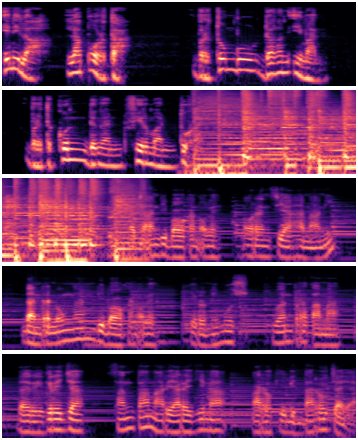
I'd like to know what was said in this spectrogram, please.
Inilah Laporta, bertumbuh dalam iman, bertekun dengan firman Tuhan. Bacaan dibawakan oleh Lorencia Hanani dan renungan dibawakan oleh Hieronymus Tuan Pratama dari Gereja Santa Maria Regina, Paroki Bintaro Jaya.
